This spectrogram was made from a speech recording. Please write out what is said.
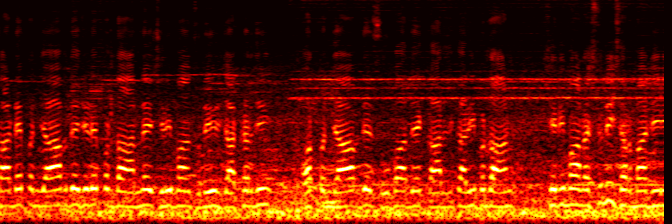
ਸਾਡੇ ਪੰਜਾਬ ਦੇ ਜਿਹੜੇ ਪ੍ਰਧਾਨ ਨੇ ਸ਼੍ਰੀਮਾਨ ਸੁਨੀਲ ਜਾਖੜ ਜੀ ਔਰ ਪੰਜਾਬ ਦੇ ਸੂਬਾ ਦੇ ਕਾਰਜਕਾਰੀ ਪ੍ਰਧਾਨ ਸ਼੍ਰੀਮਾਨ ਅਸ਼ਵਨੀ ਸ਼ਰਮਾ ਜੀ,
